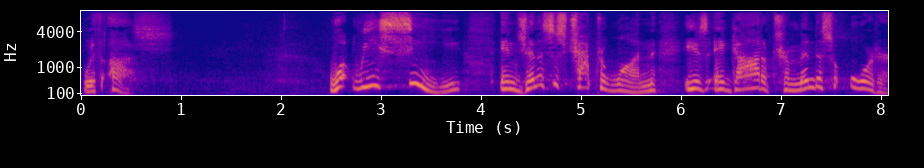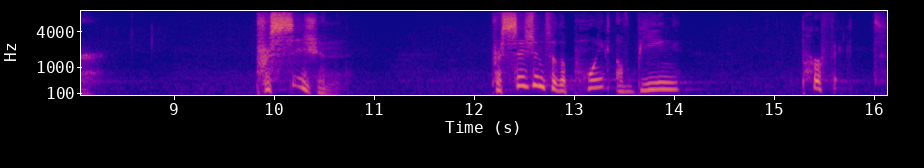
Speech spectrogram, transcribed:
with us. What we see in Genesis chapter 1 is a God of tremendous order, precision. Precision to the point of being perfect.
